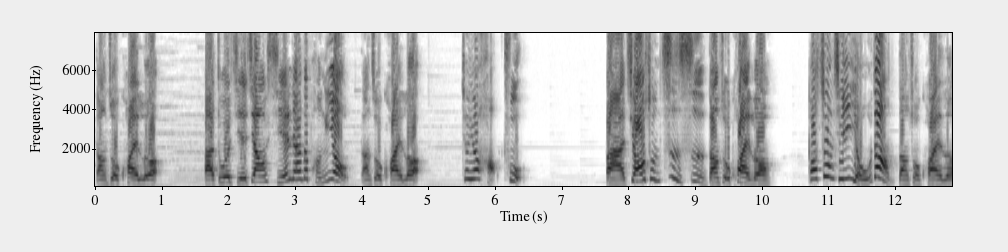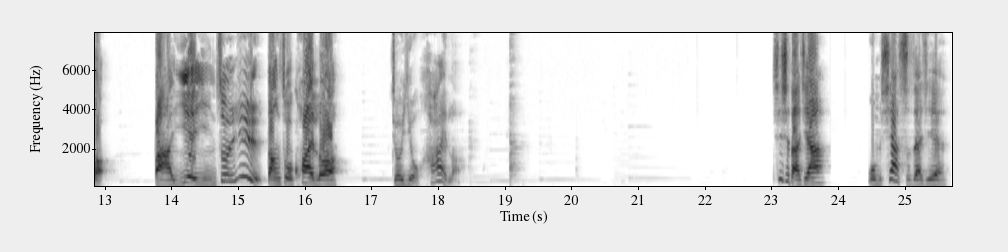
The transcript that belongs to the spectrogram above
当做快乐，把多结交贤良的朋友当做快乐，就有好处；把骄纵自私当做快乐，把纵情游荡当做快乐，把夜饮纵欲当做快乐，就有害了。谢谢大家。我们下次再见。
